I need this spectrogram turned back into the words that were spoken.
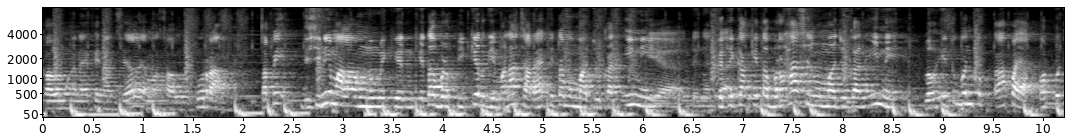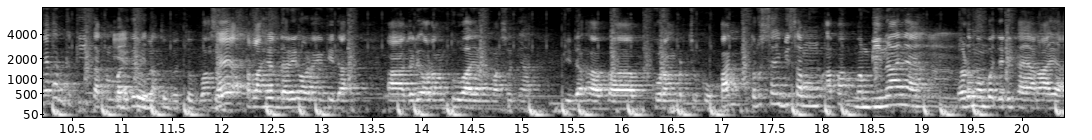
kalau mengenai finansial emang selalu kurang. Tapi di sini malah memikirkan kita berpikir gimana caranya kita memajukan ini. Iya, dengan Ketika kita berhasil memajukan ini, loh itu bentuk apa ya? Outputnya kan ke kita kembali Iya, ke betul, kita. betul, betul, Wah, saya terlahir dari orang yang tidak uh, dari orang tua yang maksudnya tidak uh, uh, kurang bercukupan, terus saya bisa mem- apa membinanya, Hmm. lalu membuat jadi kaya raya.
